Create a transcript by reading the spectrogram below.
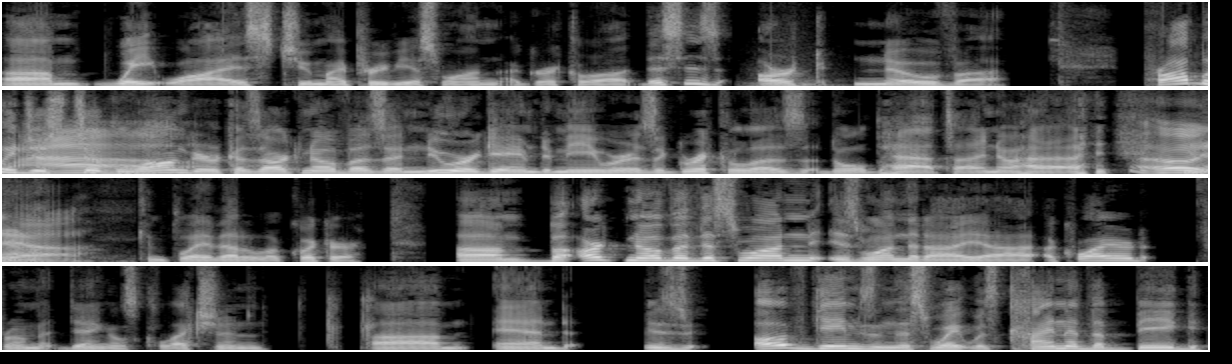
um, weight wise to my previous one, Agricola. This is Ark Nova. Probably just took longer because Ark Nova is a newer game to me, whereas Agricola's an old hat. I know how I Oh You know. yeah. can play that a little quicker. Um, but Ark Nova, this one is one that I uh, acquired from Daniel's collection, um, and is of games in this weight was kind of the big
